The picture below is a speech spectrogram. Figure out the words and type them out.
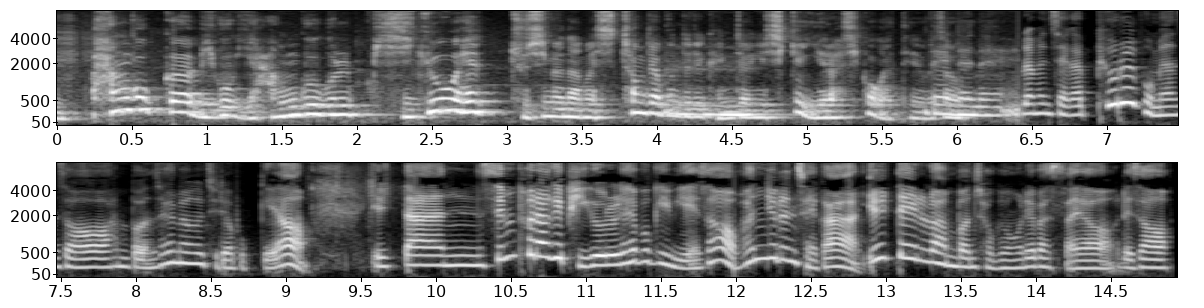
음, 한국과 미국 양국을 비교해 주시면 아마 시청자분들이 음. 굉장히 쉽게 이해를 하실 것 같아요. 그래서 네네네. 그러면 제가 표를 보면서 한번 설명을 드려볼게요. 일단 심플하게 비교를 해보기 위해서 환율은 제가 1대1로 한번 적용을 해봤어요. 그래서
